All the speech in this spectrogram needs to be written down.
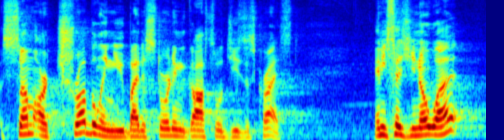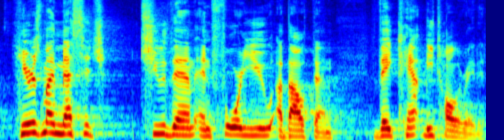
some are troubling you by distorting the gospel of Jesus Christ. And he says, You know what? Here's my message to them and for you about them. They can't be tolerated.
